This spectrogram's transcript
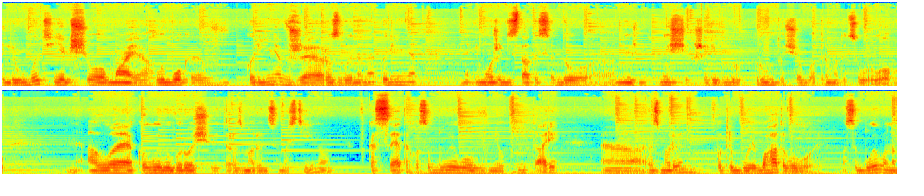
і любить, якщо має глибоке коріння, вже розвинене коріння, і може дістатися до е, нижніх нижчих шарів ґрунту, щоб отримати цю вологу. Але коли ви вирощуєте розмарин самостійно, в касетах, особливо в мілкій тарі, е, розмарин потребує багато вологи. особливо на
